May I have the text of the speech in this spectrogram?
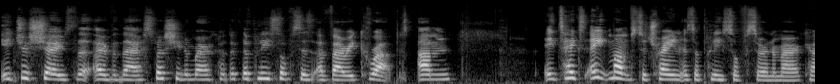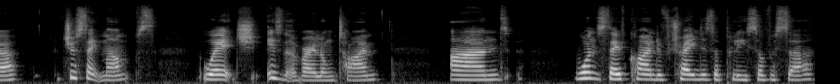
it just shows that over there, especially in America, the, the police officers are very corrupt. Um, it takes eight months to train as a police officer in America, just eight months, which isn't a very long time. And once they've kind of trained as a police officer,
